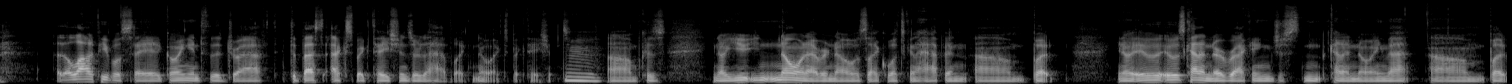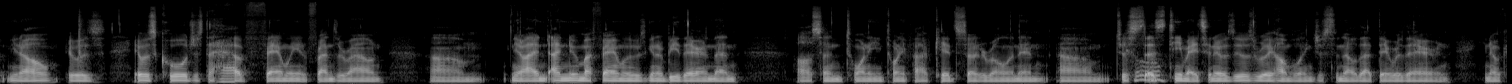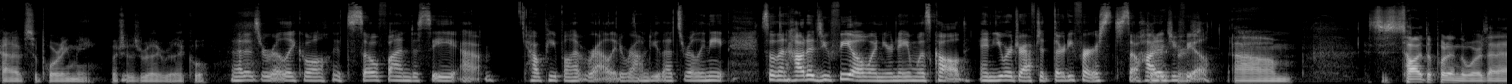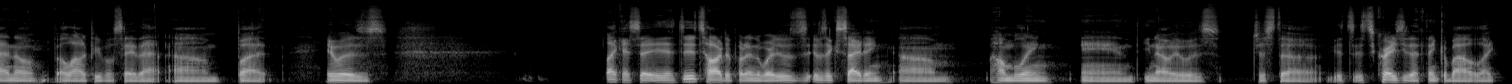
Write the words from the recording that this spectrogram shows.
A lot of people say it going into the draft. The best expectations are to have like no expectations, because mm. um, you know, you, you, no one ever knows like what's going to happen. Um, but you know, it, it was kind of nerve wracking just kind of knowing that. Um, but you know, it was it was cool just to have family and friends around. Um, you know, I, I knew my family was going to be there, and then all of a sudden 20, 25 kids started rolling in um, just cool. as teammates, and it was it was really humbling just to know that they were there and you know kind of supporting me, which was really really cool. That is really cool. It's so fun to see. Um, how people have rallied around you. That's really neat. So then how did you feel when your name was called and you were drafted 31st? So how 31st. did you feel? Um, it's just hard to put into words. And I know a lot of people say that. Um, but it was, like I said, it, it's hard to put into words. It was, it was exciting, um, humbling. And, you know, it was just, uh, it's, it's crazy to think about like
